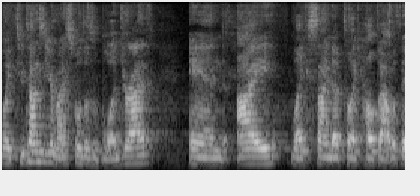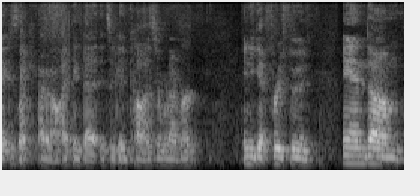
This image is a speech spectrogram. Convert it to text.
like two times a year my school does a blood drive and I like signed up to like help out with it because like I don't know I think that it's a good cause or whatever, and you get free food, and um,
